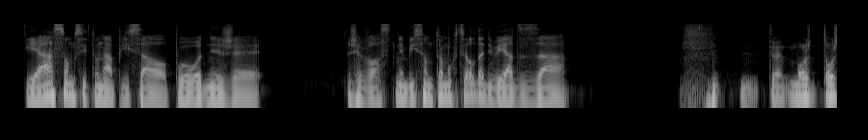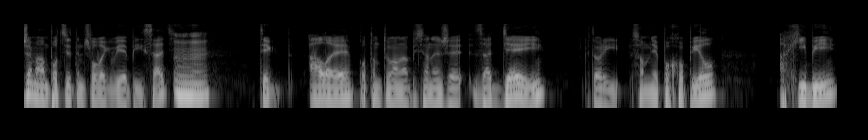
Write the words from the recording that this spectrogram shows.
ja som si tu napísal pôvodne, že, že vlastne by som tomu chcel dať viac za to, to, že mám pocit, že ten človek vie písať, mm-hmm. tie, ale potom tu mám napísané, že za dej, ktorý som nepochopil a chyby,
